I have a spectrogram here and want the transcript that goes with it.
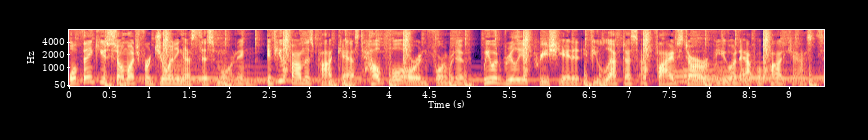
Well, thank you so much for joining us this morning. If you found this podcast helpful or informative, we would really appreciate it if you left us a five star review on Apple Podcasts.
